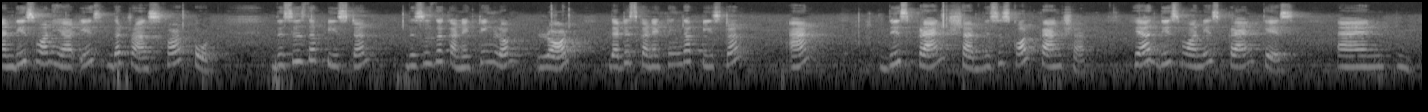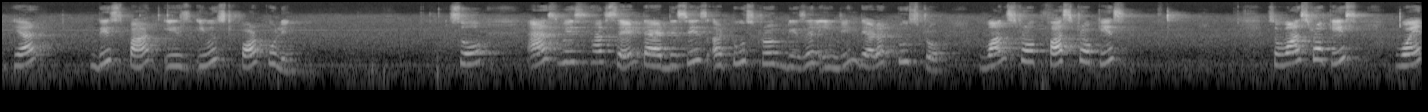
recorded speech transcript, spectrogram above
and this one here is the transfer port. This is the piston. This is the connecting rod that is connecting the piston and this crankshaft this is called crankshaft here this one is crankcase and here this part is used for cooling. So as we have said that this is a two stroke diesel engine there are two stroke one stroke first stroke is so one stroke is when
